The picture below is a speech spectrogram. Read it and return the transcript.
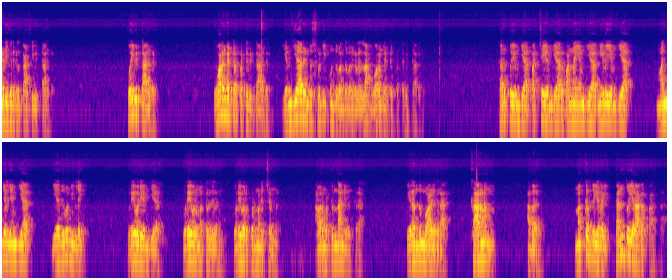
நடிகர்கள் காட்டிவிட்டார்கள். போய்விட்டார்கள். ஓரங்கட்டப்பட்டு விட்டார்கள். எம்ஜிஆர் என்று சொல்லி கொண்டு வந்தவர்கள் எல்லாம் ஓரங்கட்டப்பட்டு விட்டார்கள். கருப்பு எம்ஜிஆர் பச்சை எம்ஜிஆர் வண்ண எம்ஜிஆர் நீல எம்ஜிஆர் மஞ்சள் எம்ஜிஆர் எதுவும் இல்லை. ஒரே ஒரு எம்ஜிஆர் ஒரே ஒரு மக்கள் தினம் ஒரே ஒரு பொன்மனை அவர் மட்டும்தான் இருக்கிறார். இறந்தும் வாழ்கிறார். காரணம் அவர் மக்கள் துயரை தன் துயராக பார்த்தார்.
